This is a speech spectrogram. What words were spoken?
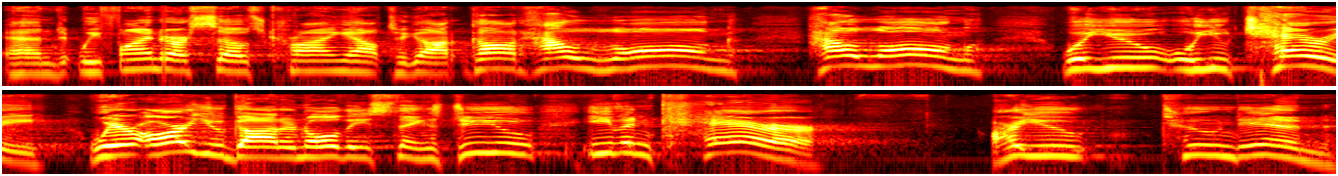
And we find ourselves crying out to God, God, how long, how long will you, will you tarry? Where are you, God, in all these things? Do you even care? Are you tuned in?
